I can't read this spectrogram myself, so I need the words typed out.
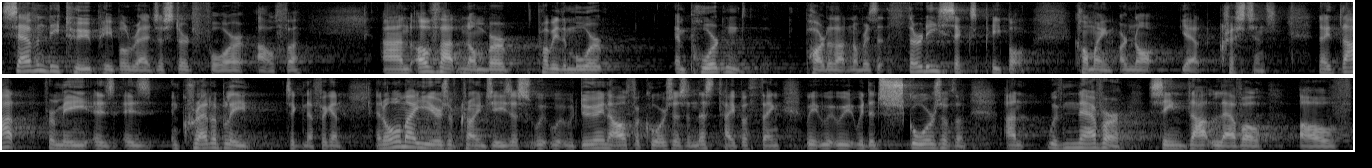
72 people registered for Alpha. And of that number, probably the more important part of that number is that 36 people coming are not yet Christians. Now, that for me is, is incredibly significant. In all my years of Crown Jesus, we, we were doing alpha courses and this type of thing. We, we, we did scores of them. And we've never seen that level of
